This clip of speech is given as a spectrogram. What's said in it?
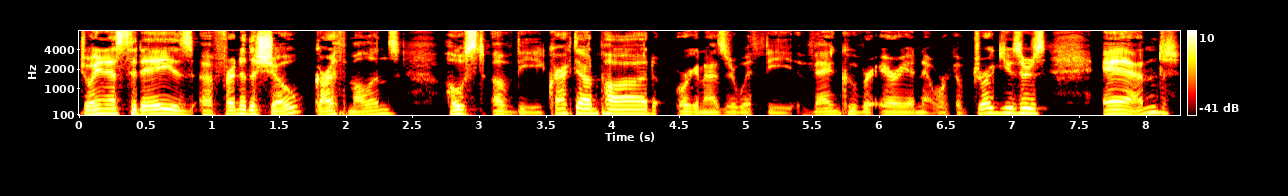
Joining us today is a friend of the show, Garth Mullins, host of the Crackdown Pod, organizer with the Vancouver Area Network of Drug Users, and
